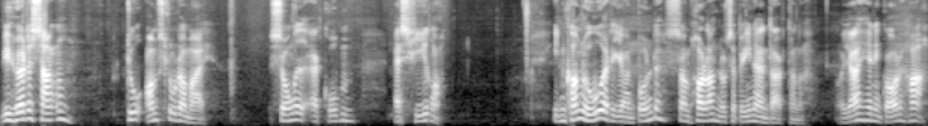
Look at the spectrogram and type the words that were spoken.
Vi hørte sangen Du omslutter mig, sunget af gruppen Ashira. I den kommende uge er det Jørgen Bunde, som holder notabeneandagterne. Og jeg, Henning Gorte, har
